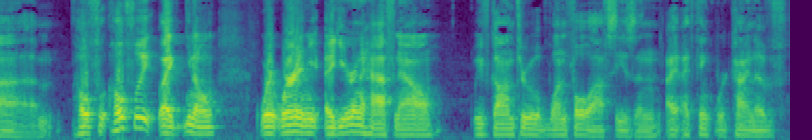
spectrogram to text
um, hopefully, hopefully, like you know, we're we're in a year and a half now. We've gone through one full off season. I, I think we're kind of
